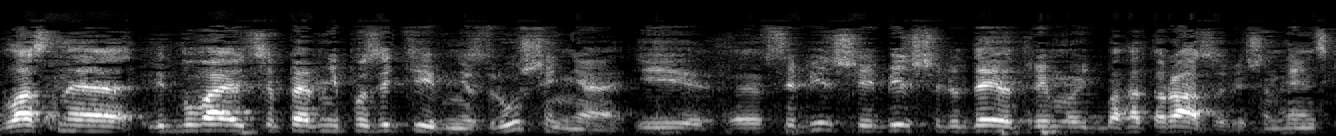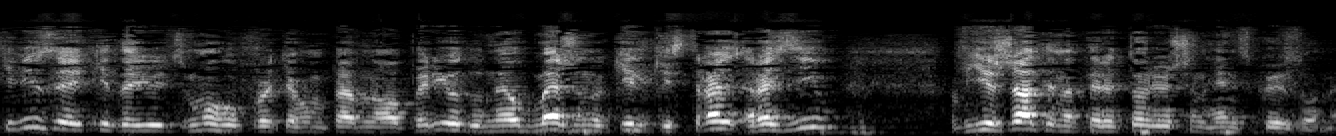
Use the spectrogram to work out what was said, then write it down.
власне відбуваються певні позитивні зрушення, і е, все більше і більше людей отримують багаторазові шенгенські візи, які дають змогу протягом певного періоду необмежену кількість разів в'їжджати на територію шенгенської зони.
